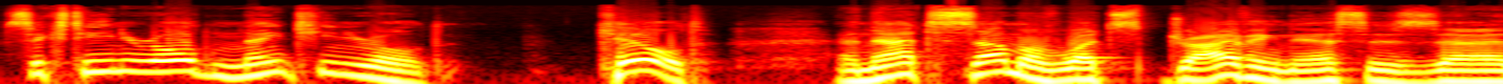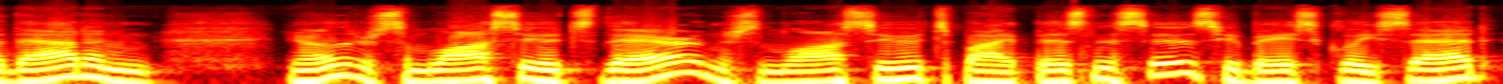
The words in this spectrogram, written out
16 year old and 19 year old killed. And that's some of what's driving this is uh, that. And, you know, there's some lawsuits there and there's some lawsuits by businesses who basically said,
